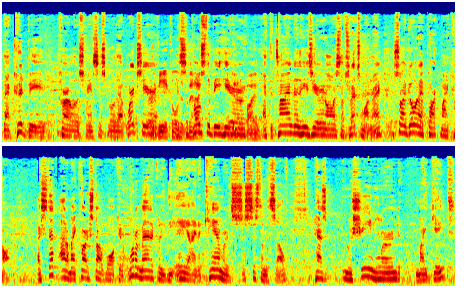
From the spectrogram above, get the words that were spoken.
that could be Carlos Francisco that works here. The vehicle been supposed to be here identified. at the time that he's here and all that stuff. So that's one, right? So I go and I park my car. I step out of my car, start walking. Automatically, the AI, the camera system itself, has machine learned my gait,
